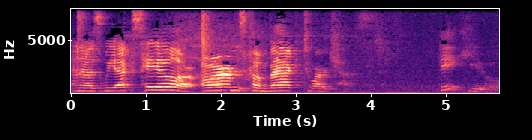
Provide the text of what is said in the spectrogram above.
And as we exhale, our arms come back to our chest. Thank you.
